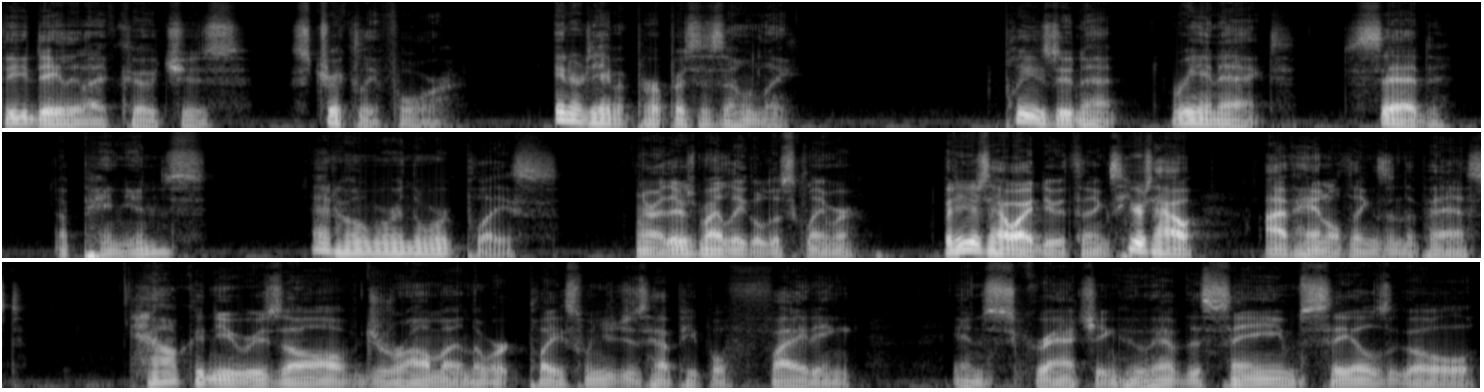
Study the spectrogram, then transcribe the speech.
The Daily Life Coach is strictly for entertainment purposes only. Please do not reenact said opinions at home or in the workplace. All right, there's my legal disclaimer. But here's how I do things. Here's how I've handled things in the past. How can you resolve drama in the workplace when you just have people fighting and scratching who have the same sales goal,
